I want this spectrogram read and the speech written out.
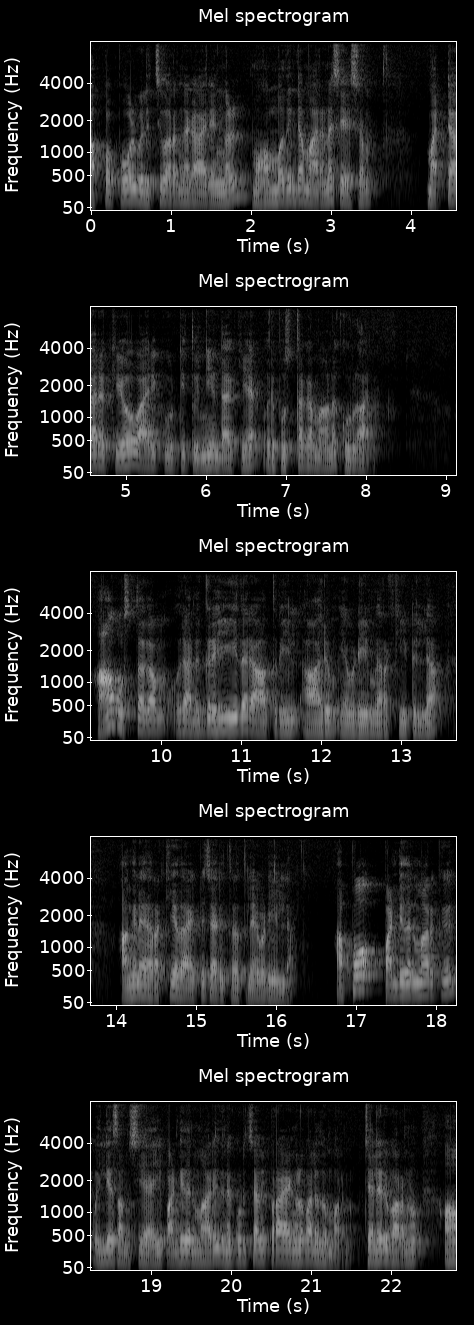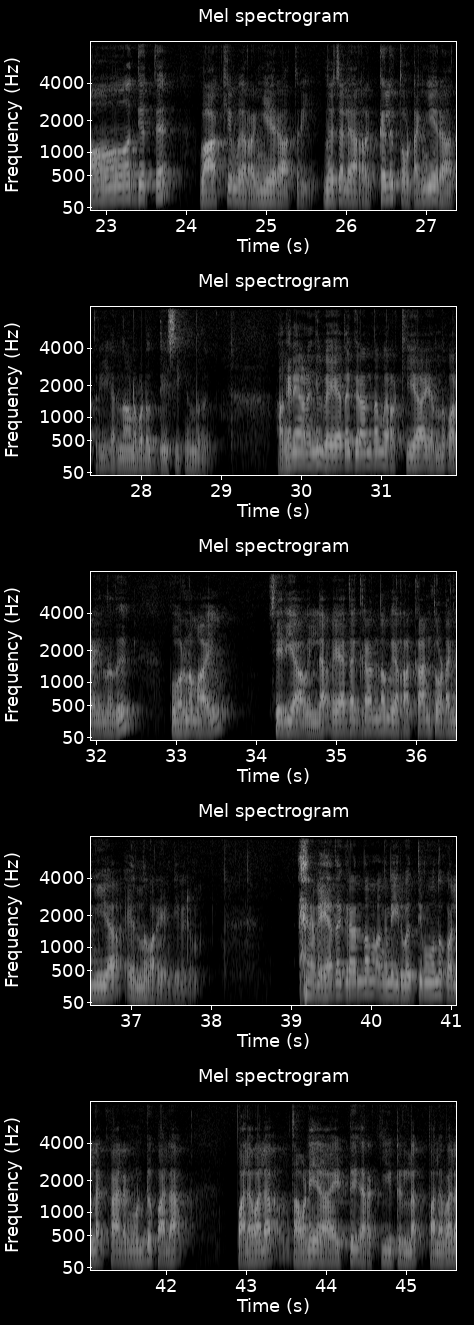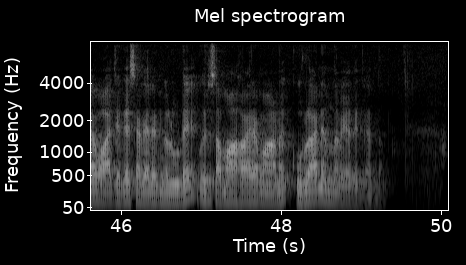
അപ്പപ്പോൾ വിളിച്ചു പറഞ്ഞ കാര്യങ്ങൾ മുഹമ്മദിന്റെ മരണശേഷം മറ്റാരൊക്കെയോ വാരിക്കൂട്ടി തുന്നിയുണ്ടാക്കിയ ഒരു പുസ്തകമാണ് ഖുർആൻ. ആ പുസ്തകം ഒരു അനുഗ്രഹീത രാത്രിയിൽ ആരും എവിടെയും ഇറക്കിയിട്ടില്ല. അങ്ങനെ ഇറക്കിയതായിട്ട് ചരിത്രത്തിൽ എവിടെയില്ല. അപ്പോൾ പണ്ഡിതന്മാർക്ക് വലിയ സംശയമായി. പണ്ഡിതന്മാർ ഇതിനെക്കുറിച്ച് അഭിപ്രായങ്ങൾ പലതും പറഞ്ഞു. ചിലർ പറഞ്ഞു ആദ്യത്തെ വാക്യം ഇറങ്ങിയ രാത്രി എന്ന് വെച്ചാൽ ഇറക്കൽ തുടങ്ങിയ രാത്രി എന്നാണ് ഇവിടെ ഉദ്ദേശിക്കുന്നത്. അങ്ങനെയാണെങ്കിൽ വേദഗ്രന്ഥം ഇറക്കിയ എന്ന് പറയുന്നത് പൂർണമായും ശരിയാവില്ല. വേദഗ്രന്ഥം ഇറക്കാൻ തുടങ്ങിയ എന്ന് പറയേണ്ടി വരും. വേദഗ്രന്ഥം അങ്ങനെ ഇരുപത്തിമൂന്ന് കൊല്ലക്കാലം കൊണ്ട് പല പല പല തവണയായിട്ട് ഇറക്കിയിട്ടുള്ള പല പല വാചക ശകലങ്ങളുടെ ഒരു സമാഹാരമാണ് ഖുർആൻ എന്ന വേദഗ്രന്ഥം.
